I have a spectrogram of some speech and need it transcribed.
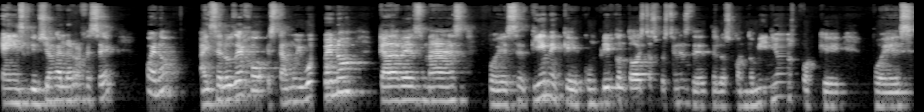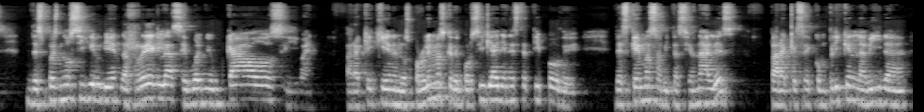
e inscripción al RFC. Bueno, ahí se los dejo, está muy bueno, cada vez más pues tiene que cumplir con todas estas cuestiones de, de los condominios porque pues después no siguen bien las reglas, se vuelve un caos y bueno, ¿para qué quieren? Los problemas que de por sí ya hay en este tipo de, de esquemas habitacionales para que se compliquen la vida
